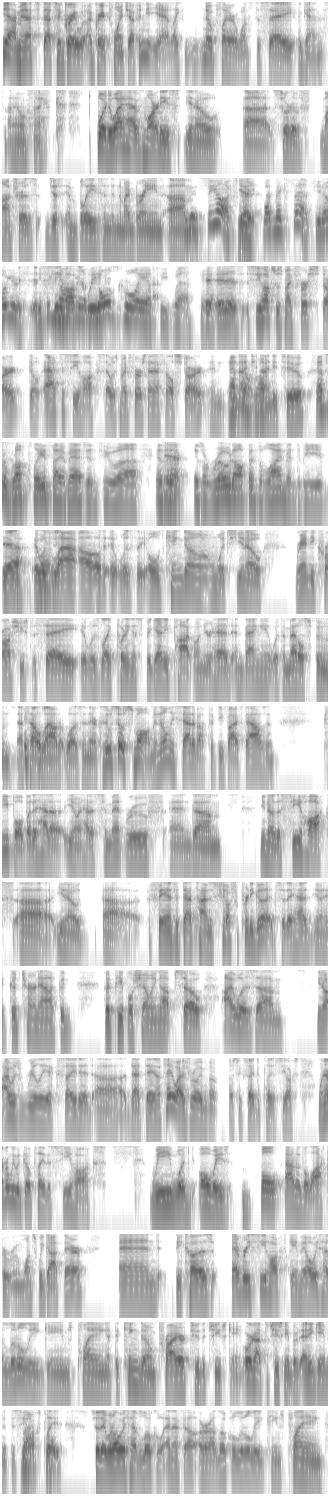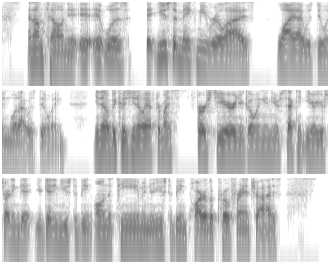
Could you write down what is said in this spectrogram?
Yeah, I mean that's that's a great a great point, Jeff. And yeah, like no player wants to say again. I, I boy, do I have Marty's you know uh, sort of mantras just emblazoned into my brain. Um, it's Seahawks yeah, week. That makes sense. You know, you're it's, it's Seahawks about, week. old school AFC West. Yeah. It, it is. Seahawks was my first start. Go at the Seahawks. That was my first NFL start in, in 1992. A rough, that's a rough place, I imagine, to uh, as yeah. a as a road offensive lineman to be. Yeah, it was loud. It was the old Kingdome, which you know Randy Cross used to say it was like putting a spaghetti pot on your head and banging it with a metal spoon. That's how loud it was in there because it was so small. I mean, it only sat about 55,000 people, but it had a, you know, it had a cement roof and, um, you know, the Seahawks, uh, you know, uh, fans at that time, the Seahawks were pretty good. So they had, you know, had good turnout, good, good people showing up. So I was, um, you know, I was really excited uh, that day. And I'll tell you why I was really most excited to play the Seahawks. Whenever we would go play the Seahawks, we would always bolt out of the locker room once we got there. And because every Seahawks game, they always had little league games playing at the Kingdome prior to the Chiefs game, or not the Chiefs game, but any game that the Seahawks right. played. So they would always have local NFL or uh, local little league teams playing. And I'm telling you, it, it was, it used to make me realize why I was doing what I was doing. You know, because you know, after my first year and you're going into your second year, you're starting to get you're getting used to being on the team and you're used to being part of a pro franchise.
